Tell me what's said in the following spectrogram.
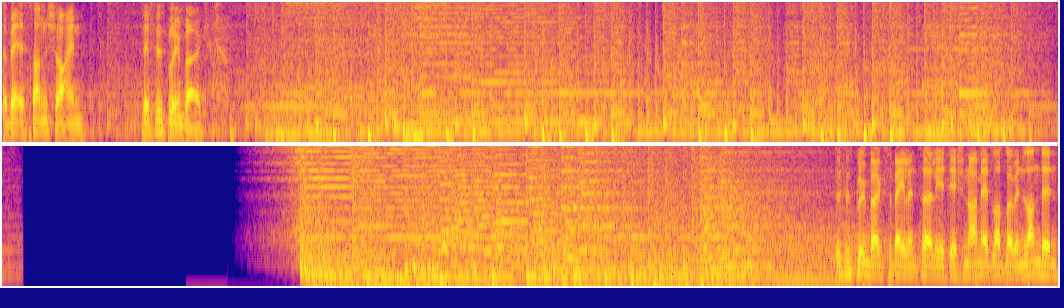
a bit of sunshine. This is Bloomberg. Bloomberg Surveillance Early Edition. I'm Ed Ludlow in London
